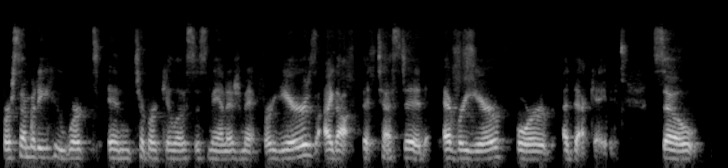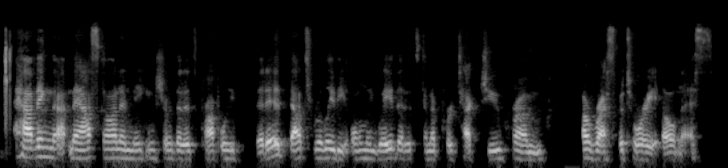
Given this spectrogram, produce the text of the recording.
for somebody who worked in tuberculosis management for years, I got fit tested every year for a decade. So having that mask on and making sure that it's properly fitted, that's really the only way that it's going to protect you from a respiratory illness.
